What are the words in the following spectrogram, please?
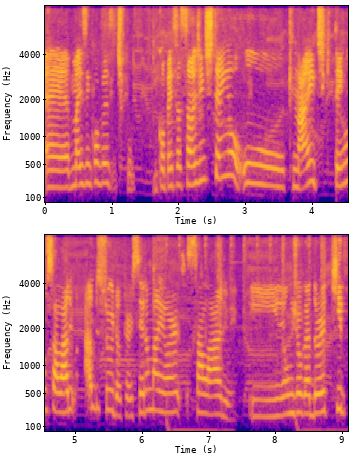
É, mas em, tipo, em compensação, a gente tem o, o Knight, que tem um salário absurdo, é o terceiro maior salário. E é um jogador que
